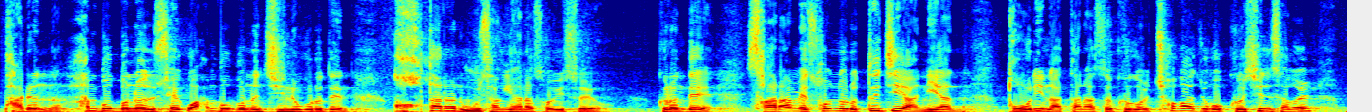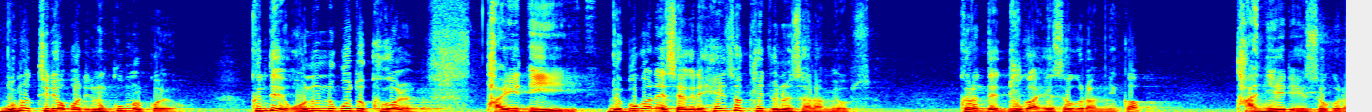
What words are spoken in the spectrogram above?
발은 한 부분은 쇠고 한 부분은 진흙으로 된 커다란 우상이 하나 서 있어요. 그런데 사람의 손으로 뜨지 아니한 돌이 나타나서 그걸 쳐가지고 그 신상을 무너뜨려 버리는 꿈을 꿔요. 근데 어느 누구도 그걸 다윗이 느부갓네살에 해석해 주는 사람이 없어요. 그런데 누가 해석을 합니까? 다니엘이 해석을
